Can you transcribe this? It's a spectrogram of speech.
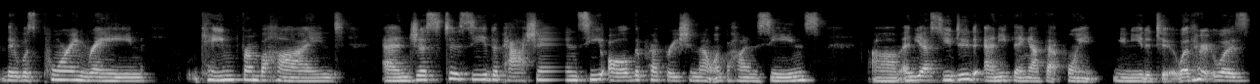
There was pouring rain, came from behind, and just to see the passion, see all of the preparation that went behind the scenes. Um, and yes, you did anything at that point you needed to, whether it was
